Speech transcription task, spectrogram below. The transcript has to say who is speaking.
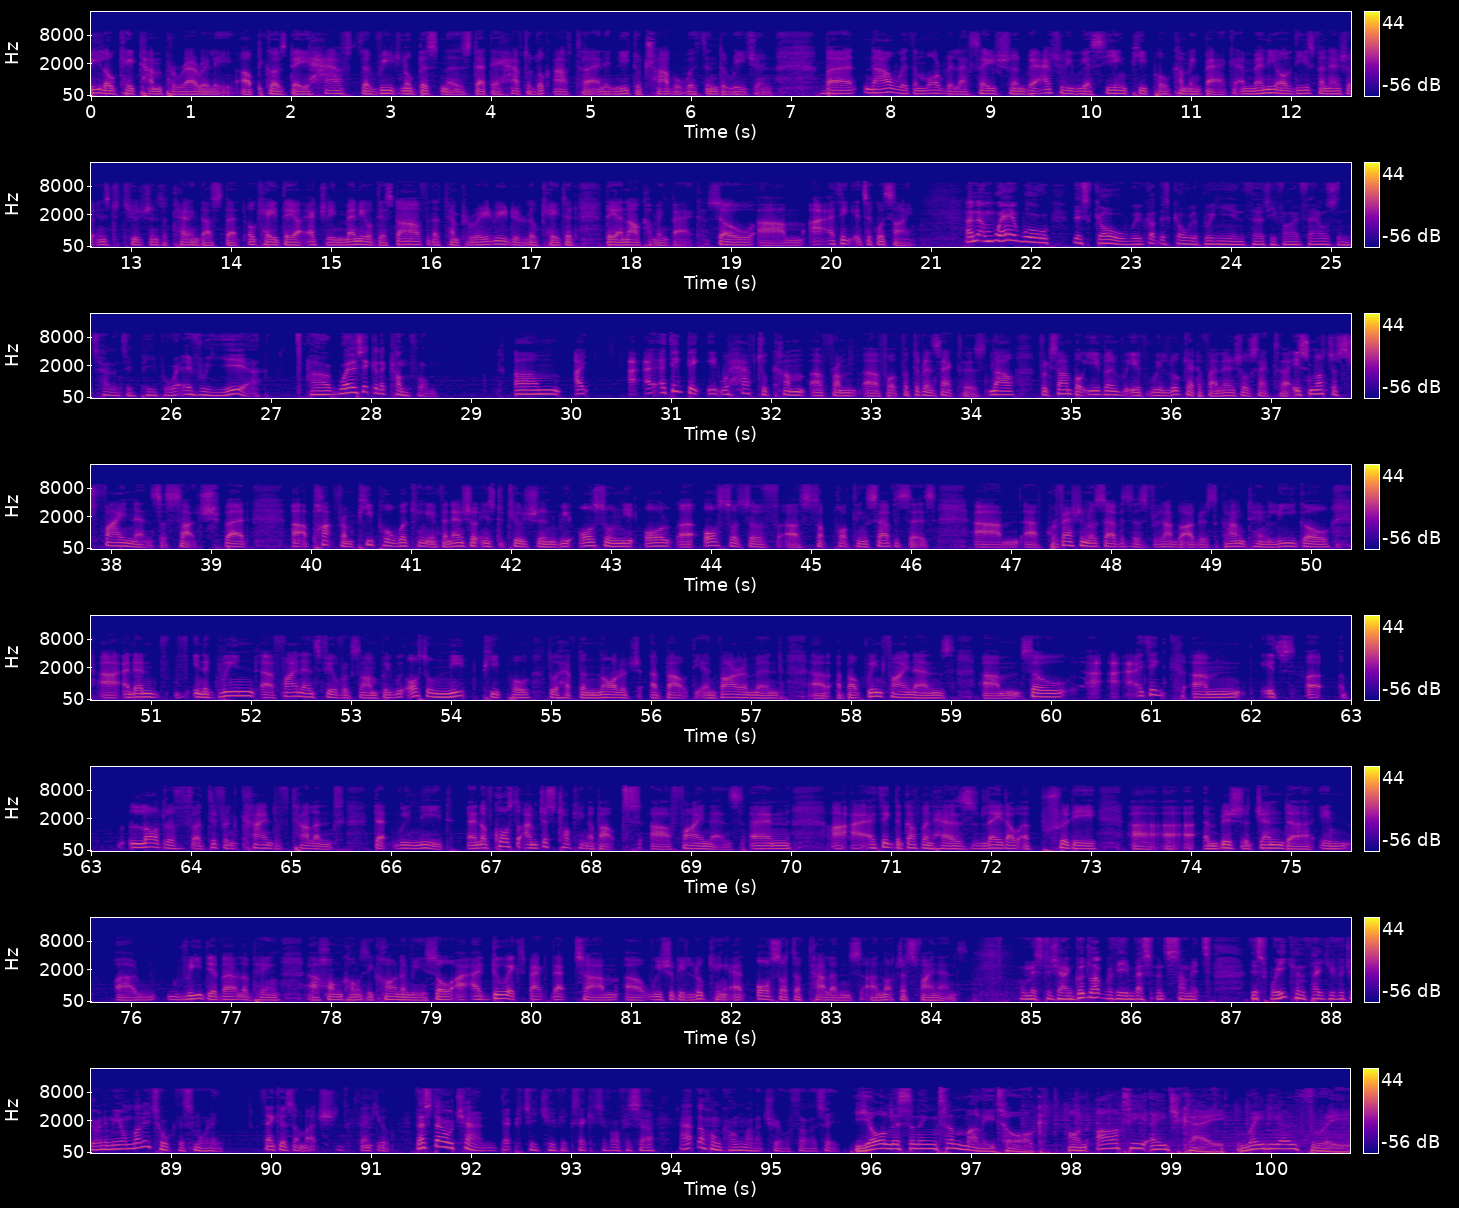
Speaker 1: relocate temporarily uh, because they have the regional business that they have to look after and they need to travel within the region. But now with the more relaxation, we're actually we are seeing people coming back, and many of these financial institutions are telling us that okay, they are actually many of their staff that are temporarily relocated, they are now coming back. So um, I, I think it's a good sign.
Speaker 2: And, and where will this goal? We've got this goal of bringing in thirty-five thousand talented people every year. Uh, where is it going to come from?
Speaker 1: Um, I, I, I think that it would have to come uh, from uh, for, for different sectors. Now, for example, even if we look at the financial sector, it's not just finance as such, but uh, apart from people working in financial institutions, we also need all uh, all sorts of uh, supporting services, um, uh, professional services, for example, others accounting, legal, and then in the green finance field, for example, we also need people to have the knowledge about the environment, about green finance. Um, so I, I think um, it's a, a lot of uh, different kind of talent that we need. And of course, I'm just talking about uh, finance. And uh, I think the government has laid out a pretty uh, uh, ambitious agenda in uh, redeveloping uh, Hong Kong's economy. So I, I do expect that um, uh, we should be looking at all sorts of talents, not just finance.
Speaker 2: Well, Mr. Chan, good luck with the investment summit this week, and thank you for joining me on Money Talk this morning.
Speaker 1: Thank you so much. Thank you.
Speaker 2: That's Darryl Chan, Deputy Chief Executive Officer at the Hong Kong Monetary Authority.
Speaker 3: You're listening to Money Talk on RTHK Radio 3.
